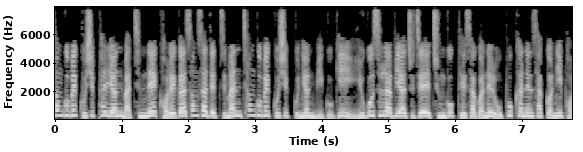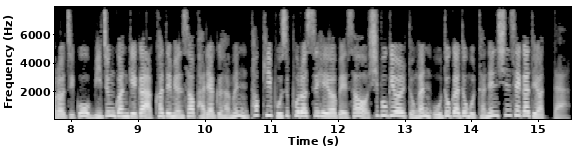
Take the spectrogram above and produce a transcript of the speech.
1998년 마침내 거래가 성사됐지만 1999년 미국이 유고슬라비아 주재 중국 대사관을 오폭하는 사건이 벌어지고 미중 관계가 악화되면서 발야그함은 터키 보스포러스 해협에서 15개월 동안 오도가도 못하는 신세가 되었다.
